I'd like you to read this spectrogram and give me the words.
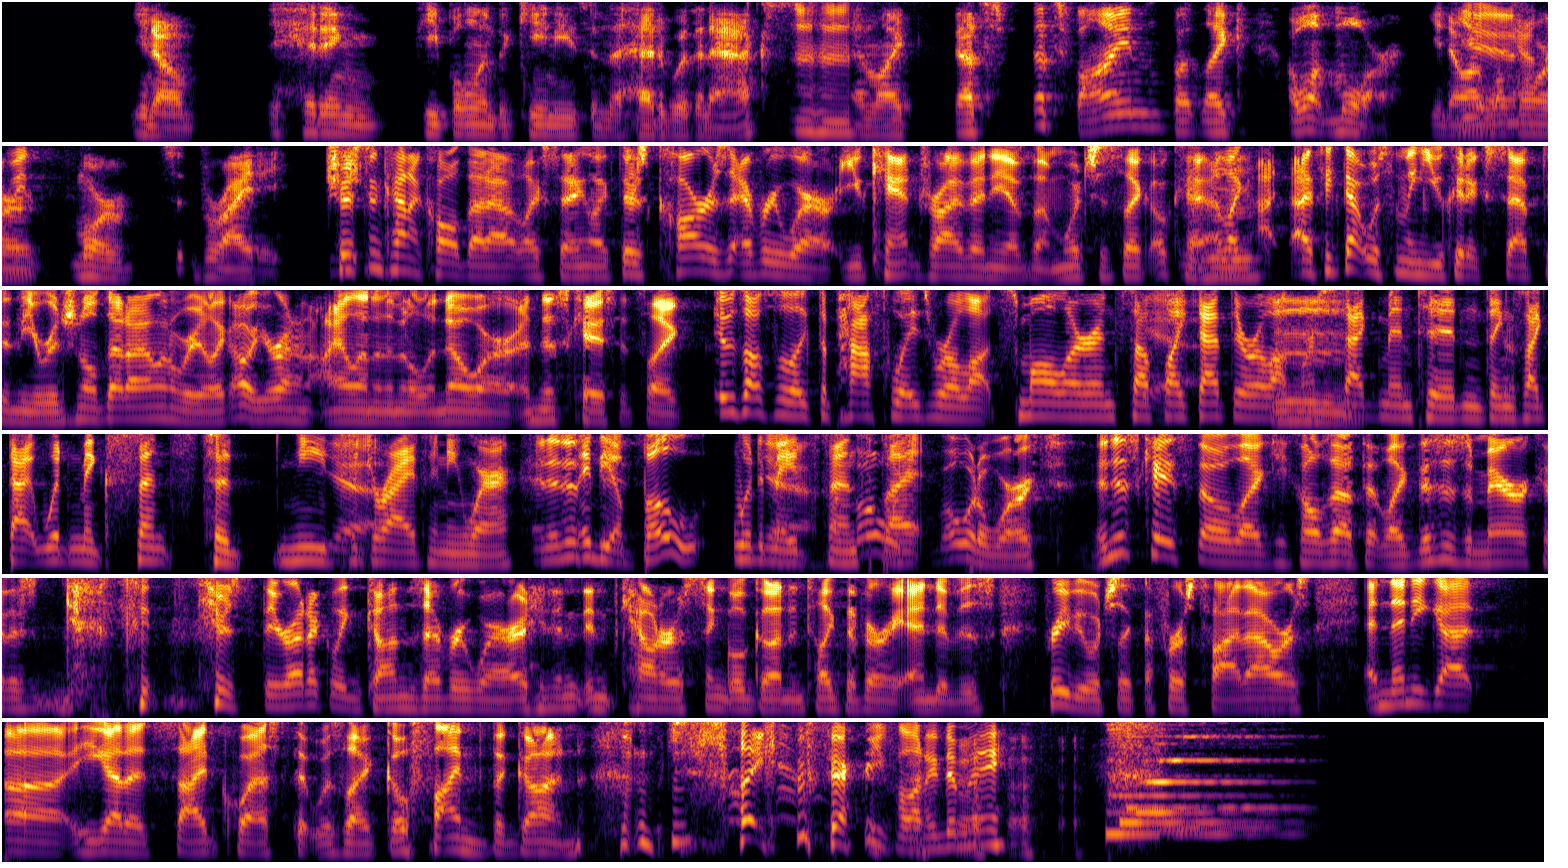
you know hitting people in bikinis in the head with an axe. Mhm. and like that's that's fine but like i want more you know i Yeah, want I more mean- more variety Tristan kind of called that out, like saying like there's cars everywhere. You can't drive any of them, which is like okay. Mhm. Like I, I think that was something you could accept in the original Dead Island, where you're like, oh, you're on an island in the middle of nowhere. In this case, it's like it was also like the pathways were a lot smaller and stuff like that. They were a lot more Mm. segmented and things like that. It wouldn't make sense to need Yeah. to drive anywhere. And in this Maybe case- a boat would have Yeah, made sense, what but would, what would have worked in this case though? Like he calls out that like this is America. There's there's theoretically guns everywhere, and he didn't encounter a single gun until like the very end of his preview, which is like the first five hours, and then he got. Uh, he got a side quest that was like go find the gun, which is like very funny to me.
